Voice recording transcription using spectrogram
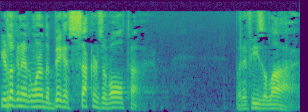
you're looking at one of the biggest suckers of all time. But if he's alive,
